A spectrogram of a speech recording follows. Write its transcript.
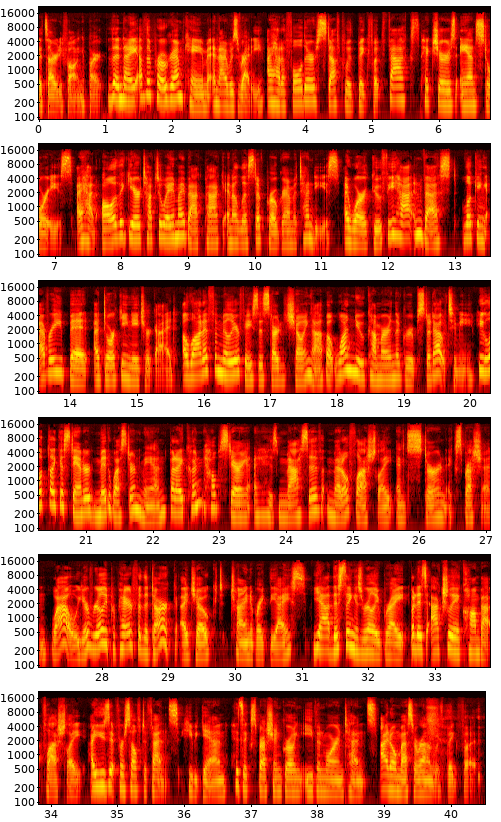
it's already falling apart. The night of the program came and I was ready. I had a folder stuffed with Bigfoot facts, pictures, and stories. I had all of the gear tucked away in my backpack and a list of program attendees. I wore a goofy hat and vest, looking every bit a dorky nature guide. A lot of familiar faces started showing up, but one newcomer in the group stood out to me. He looked like a standard Midwestern man, but I couldn't help staring at his massive metal flashlight and stern expression. Wow, you're really prepared for the dark, I joked, trying to break the ice. Yeah, this thing is really bright, but it's actually a combat flashlight. I use it for self defense, he began, his expression growing even more intense. I don't mess around with Bigfoot.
